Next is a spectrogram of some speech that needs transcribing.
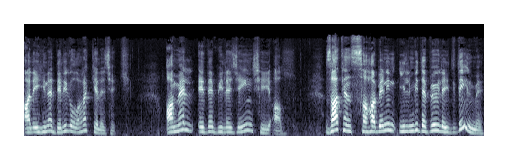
aleyhine delil olarak gelecek. Amel edebileceğin şeyi al. Zaten sahabenin ilmi de böyleydi değil mi?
